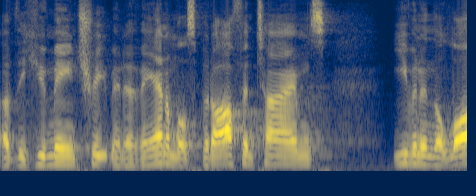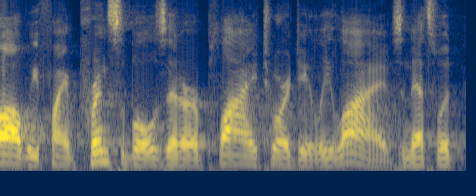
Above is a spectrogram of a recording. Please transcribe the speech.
of the humane treatment of animals, but oftentimes, even in the law, we find principles that are applied to our daily lives. And that's what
